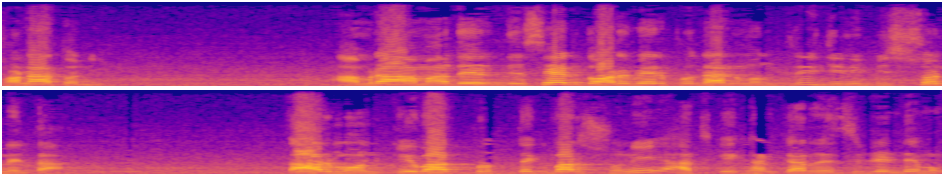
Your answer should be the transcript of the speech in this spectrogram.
সনাতনী। আমরা আমাদের দেশের গর্বের প্রধানমন্ত্রী যিনি বিশ্ব নেতা তার মন কি বাত প্রত্যেকবার শুনি। আজকে এখানকার রেসিডেন্ট এবং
